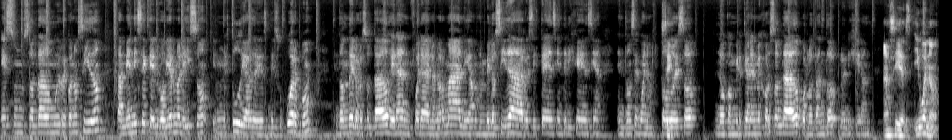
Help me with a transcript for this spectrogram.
es un soldado muy reconocido, también dice que el gobierno le hizo un estudio de, de su cuerpo, donde los resultados eran fuera de lo normal, digamos, en velocidad, resistencia, inteligencia. Entonces, bueno, todo Sí. eso lo convirtió en el mejor soldado, por lo tanto lo eligieron. Así es. Y bueno,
